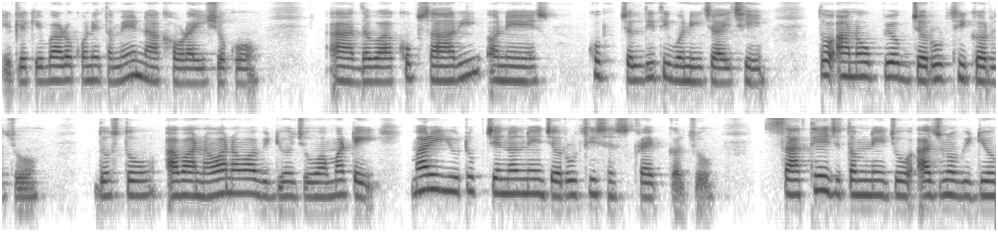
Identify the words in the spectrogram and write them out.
એટલે કે બાળકોને તમે ના ખવડાવી શકો. આ દવા ખૂબ સારી અને ખૂબ જલ્દીથી બની જાય છે. તો આનો ઉપયોગ જરૂરથી કરજો. દોસ્તો, આવા નવા નવા વીડિયો જોવા માટે મારી યુટ્યુબ ચેનલને જરૂરથી સબસ્ક્રાઈબ કરજો. સાથે જ તમને જો આજનો વીડિયો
